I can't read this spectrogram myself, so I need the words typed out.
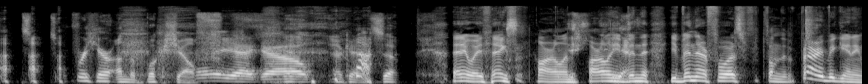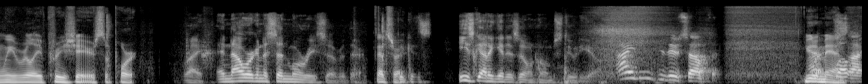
it's, it's over here on the bookshelf. There you go. Okay, so Anyway, thanks, Harlan. Harlan, you've been there, you've been there for us from the very beginning. We really appreciate your support. Right, and now we're going to send Maurice over there. That's right. because he's got to get his own home studio. I need to do something. You're the man. Well,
